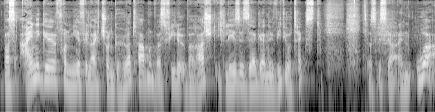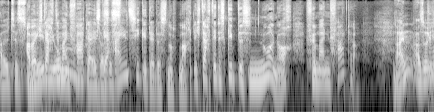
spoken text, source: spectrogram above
Was einige von mir vielleicht schon gehört haben und was viele überrascht, ich lese sehr gerne Videotext. Das ist ja ein uraltes Aber Medium. Aber ich dachte, mein Vater äh, ist der Einzige, der das noch macht. Ich dachte, das gibt es nur noch für meinen Vater. Nein, also ich,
